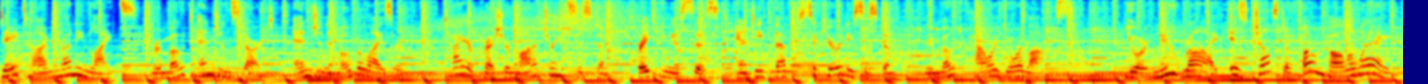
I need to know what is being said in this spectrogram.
daytime running lights, remote engine start, engine immobilizer, tire pressure monitoring system, braking assist, anti-theft security system, remote power door locks. Your new ride is just a phone call away.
